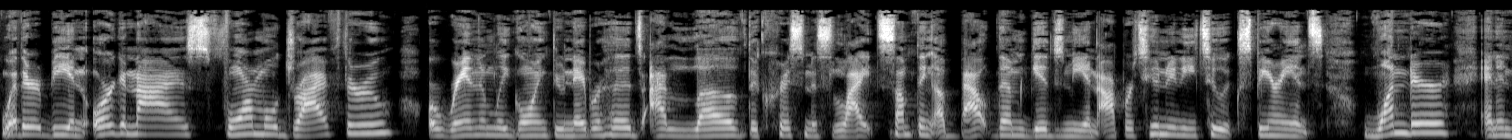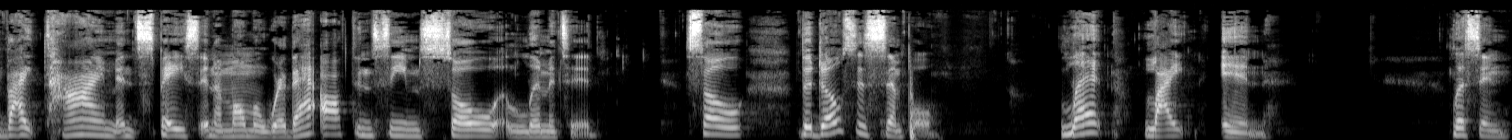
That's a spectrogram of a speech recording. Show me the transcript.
Whether it be an organized, formal drive through or randomly going through neighborhoods, I love the Christmas lights. Something about them gives me an opportunity to experience wonder and invite time and space in a moment where that often seems so limited. So the dose is simple. Let light in. Listen,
